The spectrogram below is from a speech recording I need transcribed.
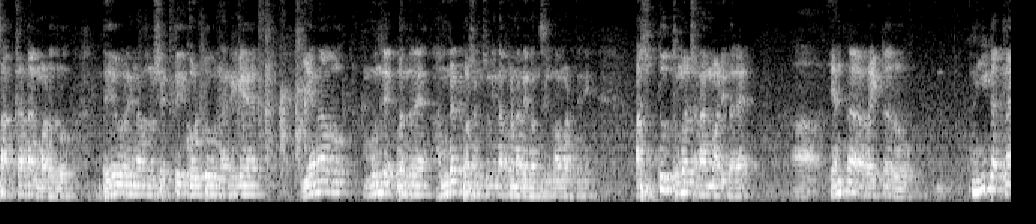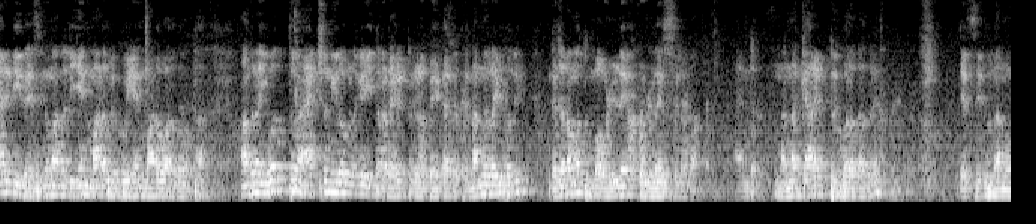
ಸಕ್ಕತ್ತಾಗಿ ಮಾಡಿದ್ರು. ದೇವರೇನಾದರೂ ಶಕ್ತಿ ಕೊಟ್ಟು ನನಗೆ ಏನಾದರೂ ಮುಂದೆ ಬಂದರೆ ಹಂಡ್ರೆಡ್ ಪರ್ಸೆಂಟ್ ಸುನಿ ಹಾಕೊಂಡು ನಾನು ಇನ್ನೊಂದು ಸಿನಿಮಾ ಮಾಡ್ತೀನಿ. ಅಷ್ಟು ತುಂಬ ಚೆನ್ನಾಗಿ ಮಾಡಿದ್ದಾರೆ. ಎಂಥ ರೈಟರು? ನೀಟಾಗಿ ಕ್ಲಾರಿಟಿ ಇದೆ. ಸಿನಿಮಾದಲ್ಲಿ ಏನು ಮಾಡಬೇಕು, ಏನು ಮಾಡಬಾರ್ದು ಅಂತ. ಅಂದರೆ ಇವತ್ತಿನ ಆ್ಯಕ್ಷನ್ ಹೀರೋಗಳಿಗೆ ಈ ಥರ ಡೈರೆಕ್ಟರ್ಗಳು ಬೇಕಾಗುತ್ತೆ. ನನ್ನ ಲೈಫಲ್ಲಿ ಗಜರಾಮ ತುಂಬ ಒಳ್ಳೆ ಒಳ್ಳೆ ಸಿನಿಮಾ. ಆ್ಯಂಡ್ ನನ್ನ ಕ್ಯಾರೆಕ್ಟ್ರಿಗೆ ಬರೋದಾದರೆ ಎಸ್ ಇದು ನಾನು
